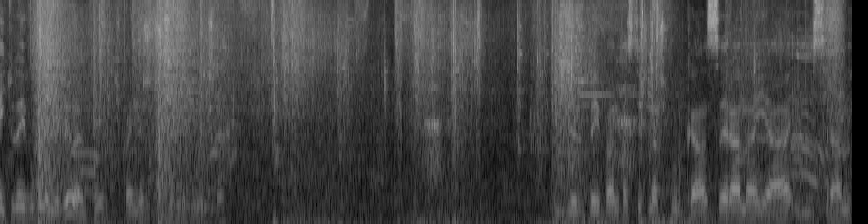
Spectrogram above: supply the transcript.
Ej, tutaj w ogóle nie byłem, tu jakieś fajne rzeczy sobie wymyślę. Widzę, że tutaj fantastyczna czwórka, Serana, ja i Sran.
